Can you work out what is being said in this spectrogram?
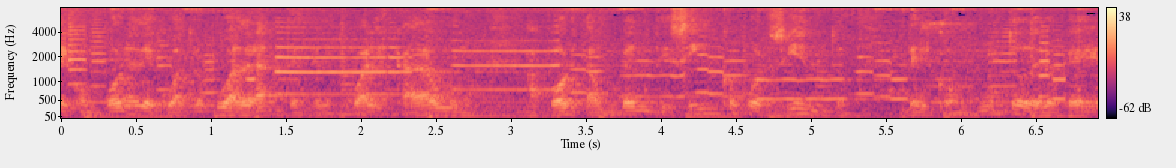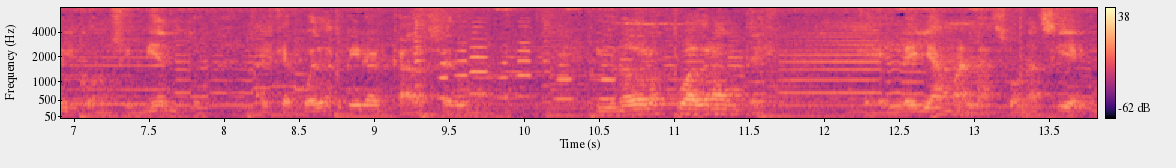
se compone de cuatro cuadrantes, de los cuales cada uno aporta un 25% del conjunto de lo que es el conocimiento al que puede aspirar cada ser humano. Y uno de los cuadrantes, que él le llama la zona ciega,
